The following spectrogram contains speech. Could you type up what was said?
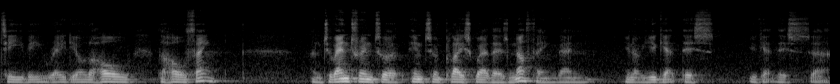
TV, radio, the whole, the whole thing. And to enter into a, into a place where there's nothing, then you know you get this, you get this uh,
